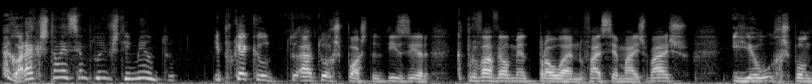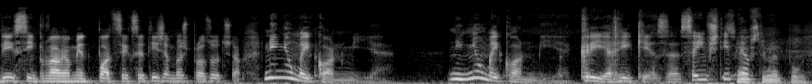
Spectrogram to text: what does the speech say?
Agora, a questão é sempre do investimento. E porquê é que eu, a tua resposta de dizer que provavelmente para o ano vai ser mais baixo, e eu respondi sim, provavelmente pode ser que se atinja, mas para os outros não. Nenhuma economia nenhuma economia cria riqueza sem investimento. Sem investimento público.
